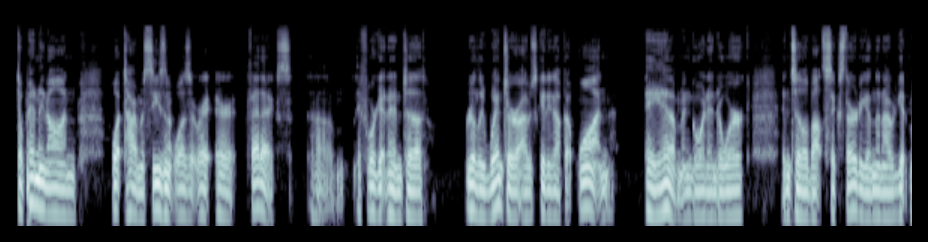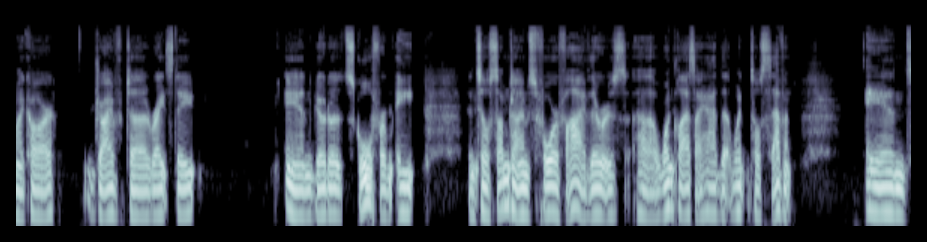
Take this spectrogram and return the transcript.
depending on what time of season it was at, at FedEx. Um, if we're getting into really winter, I was getting up at one a.m. and going into work until about 6:30 and then I would get in my car, drive to Wright State and go to school from 8 until sometimes 4 or 5. There was uh, one class I had that went until 7. And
